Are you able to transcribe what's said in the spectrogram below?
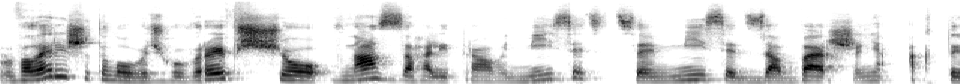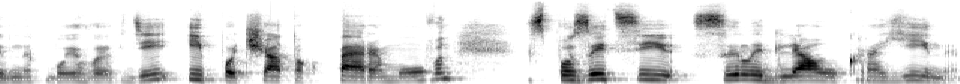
Валерій Шатилович говорив, що в нас взагалі травень місяць це місяць завершення активних бойових дій і початок перемовин з позиції сили для України.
